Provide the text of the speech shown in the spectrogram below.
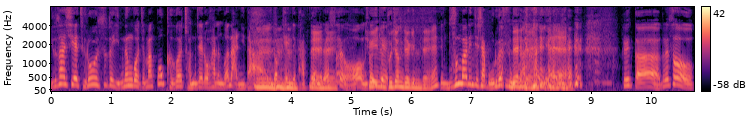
유사시에 들어올 수도 있는 거지만 꼭 그걸 전제로 하는 건 아니다. 음. 이렇게 이제 답변을 네네. 했어요. 그러니까 이게 부정적인데 무슨 말인지 잘 모르겠습니다. 예. 그러니까 그래서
